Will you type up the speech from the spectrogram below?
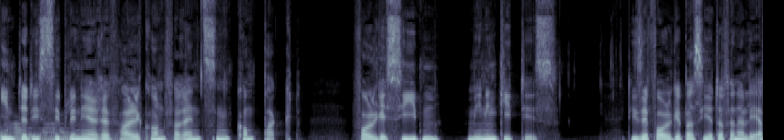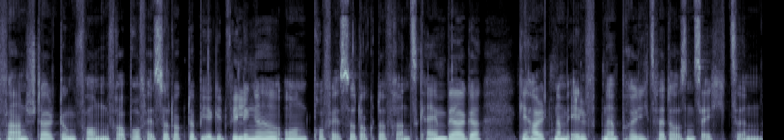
Interdisziplinäre Fallkonferenzen kompakt. Folge 7 Meningitis. Diese Folge basiert auf einer Lehrveranstaltung von Frau Prof. Dr. Birgit Willinger und Prof. Dr. Franz Keimberger, gehalten am 11. April 2016.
